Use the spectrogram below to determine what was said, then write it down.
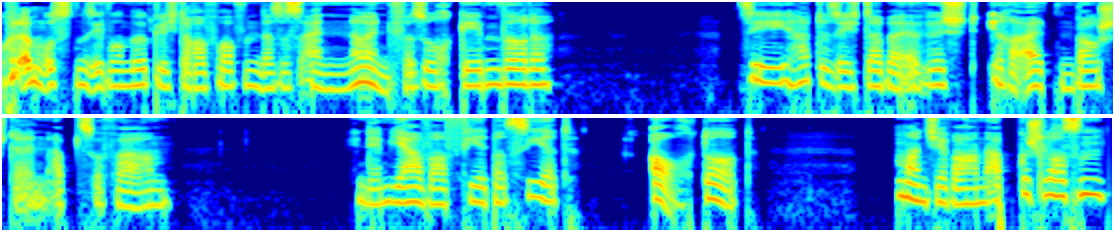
Oder mussten sie womöglich darauf hoffen, dass es einen neuen Versuch geben würde? Sie hatte sich dabei erwischt, ihre alten Baustellen abzufahren. In dem Jahr war viel passiert, auch dort. Manche waren abgeschlossen,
